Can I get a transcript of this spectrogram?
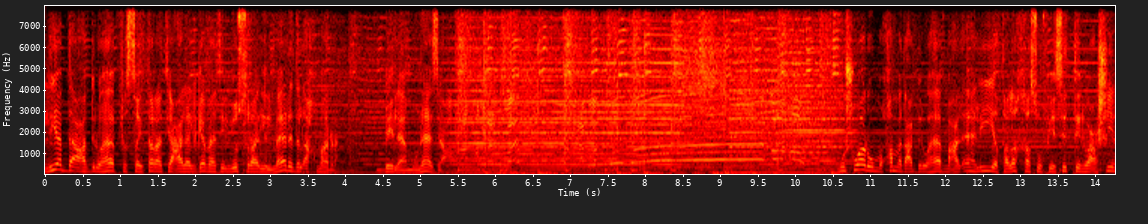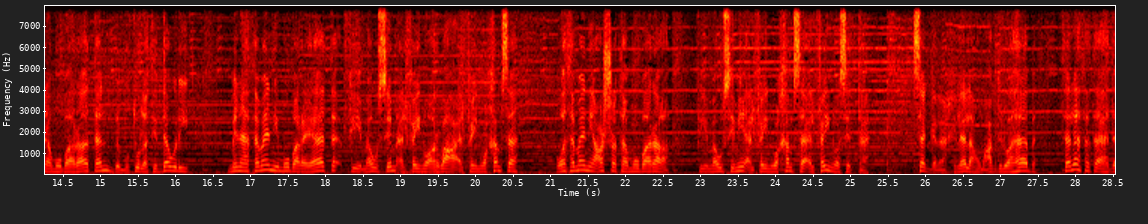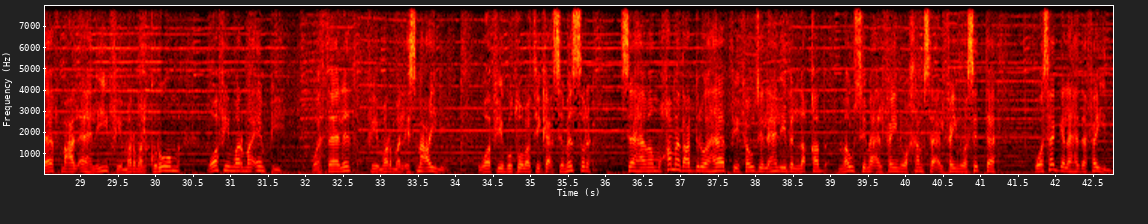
ليبدأ عبد الوهاب في السيطرة على الجبهة اليسرى للمارد الأحمر بلا منازع. مشوار محمد عبد الوهاب مع الأهلي يتلخص في 26 مباراة ببطولة الدوري منها ثماني مباريات في موسم 2004-2005 و18 مباراة في موسم 2005-2006 سجل خلالهم عبد الوهاب ثلاثة أهداف مع الأهلي في مرمى الكروم وفي مرمى إمبي والثالث في مرمى الإسماعيلي. وفي بطولة كأس مصر ساهم محمد عبد الوهاب في فوز الأهلي باللقب موسم 2005-2006 وسجل هدفين.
